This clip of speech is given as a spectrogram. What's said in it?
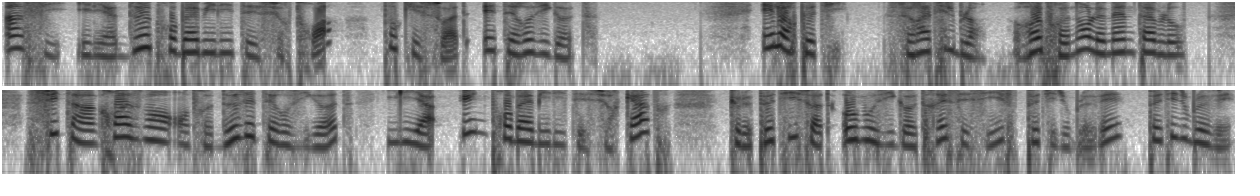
Ainsi, il y a deux probabilités sur trois pour qu'ils soient hétérozygotes. Et leur petit, sera-t-il blanc? Reprenons le même tableau. Suite à un croisement entre deux hétérozygotes, il y a une probabilité sur 4 que le petit soit homozygote récessif petit w petit w.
